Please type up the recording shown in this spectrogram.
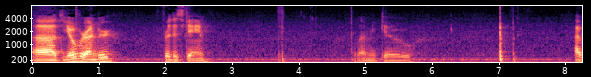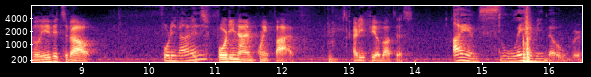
Uh, the over under for this game. Let me go. I believe it's about 49. It's 49.5. How do you feel about this? I am slamming the over.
